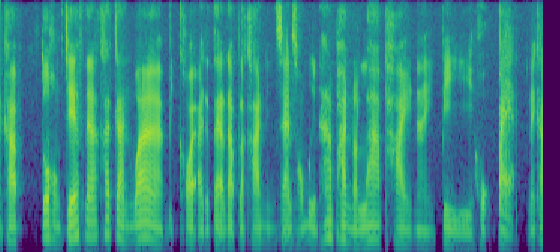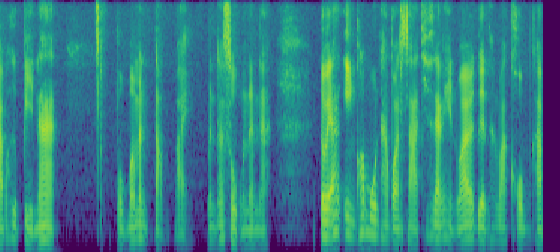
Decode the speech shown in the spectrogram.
นะครับ ตัวของเจฟนะคาดการว่าบิตคอยอาจจะแตะระดับราคา 125,000 ดอลลาร์ภายในปี 68 นะครับก็คือปีหน้า ผมว่ามันต่ำไปมันต้องสูงกว่านั้นนะโดยอ้างอิงข้อมูลทางประวัติศาสตร์ที่แสดงให้เห็นว่าเดือนธันวาคมครับ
